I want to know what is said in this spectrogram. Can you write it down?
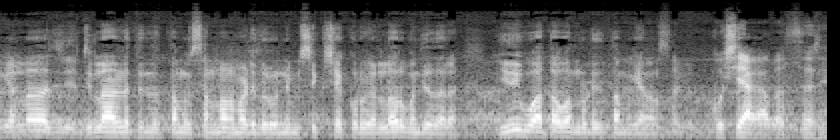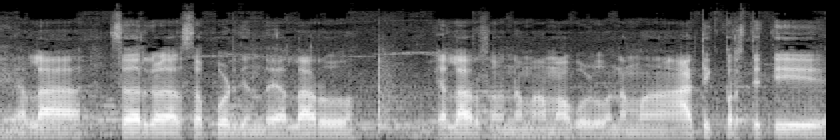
ಈಗೆಲ್ಲ ಜಿ- ಜಿಲ್ಲಾಡಳಿತದಿಂದ ತಮಗೆ ಸನ್ಮಾನ ಮಾಡಿದರು ನಿಮ್ಮ ಶಿಕ್ಷಕರು ಎಲ್ಲರೂ ಬಂದಿದ್ದಾರೆ. ಈ ವಾತಾವರಣ ನೋಡಿದ್ರೆ ತಮಗೆ ಏನು ಅನಿಸ್ತದೆ ಖುಷಿ ಆಗದ ಸರ್. ಎಲ್ಲ ಸರ್ಗಳ ಸಪೋರ್ಟ್ದಿಂದ ಎಲ್ಲರೂ ಎಲ್ಲರೂ ಸಹ ನಮ್ಮ ಮಾಮಗಳು ನಮ್ಮ ಆರ್ಥಿಕ ಪರಿಸ್ಥಿತಿ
